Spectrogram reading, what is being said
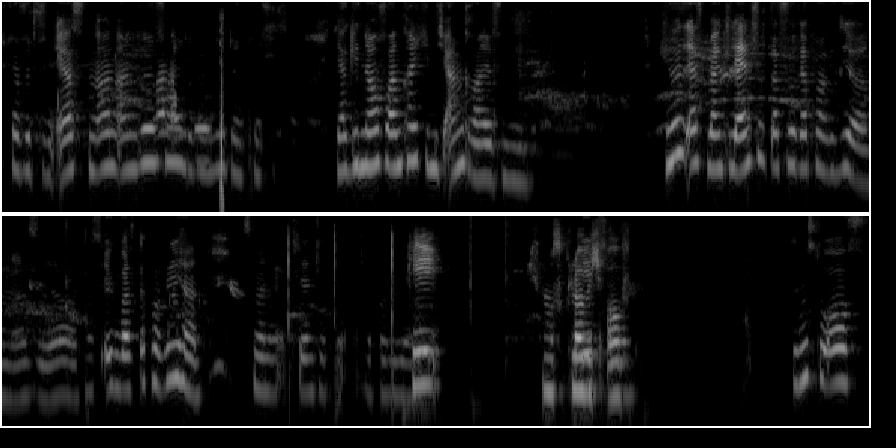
Ich greife jetzt den ersten an, angriffen. Ja, genau, vor allem kann ich den nicht angreifen. Ich muss erst mein Clanschiff dafür reparieren. Also ja, ich muss irgendwas reparieren. Ich muss mein Clanschiff reparieren. Okay. Ich muss, glaube ich, auf. Wie musst du auf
